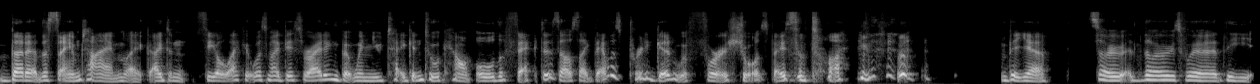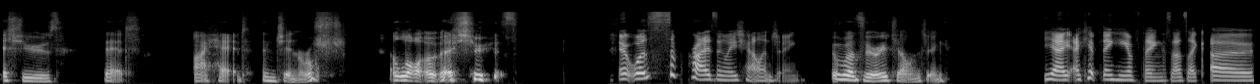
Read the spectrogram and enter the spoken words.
but at the same time like i didn't feel like it was my best writing but when you take into account all the factors i was like that was pretty good with for a short space of time but yeah so those were the issues that i had in general. A lot of issues. It was surprisingly challenging. It was very challenging. Yeah i kept thinking of things. I was like oh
